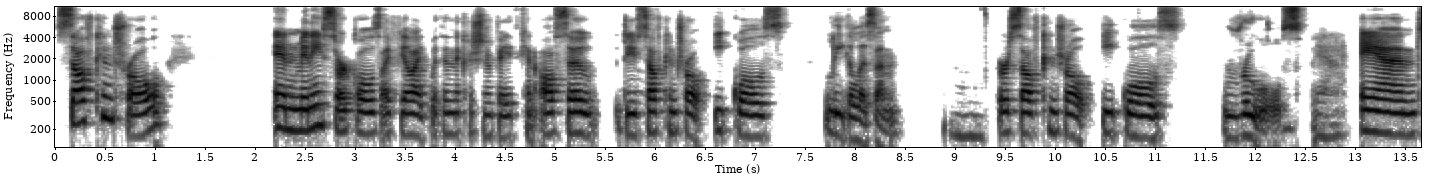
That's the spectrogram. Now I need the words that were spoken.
self control in many circles, I feel like within the Christian faith can also do self control equals legalism mm. or self control equals rules. Yeah. And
